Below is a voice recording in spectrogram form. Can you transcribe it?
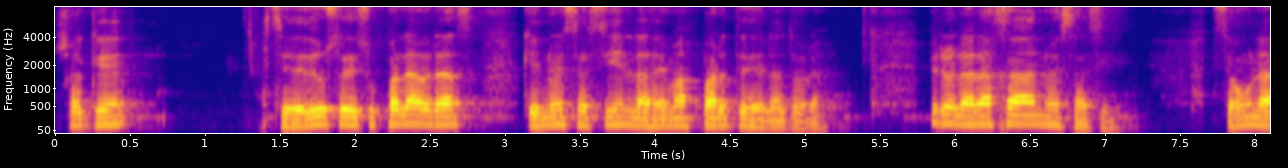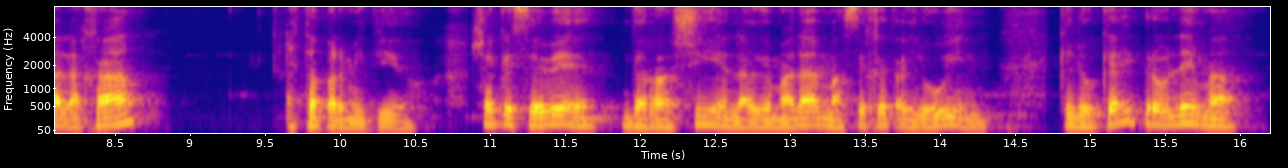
ya que se deduce de sus palabras que no es así en las demás partes de la Torah. Pero la alajá no es así. Según la alajá, está permitido, ya que se ve de Rashi en la Gemara Masejet Airubin que lo que hay problema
